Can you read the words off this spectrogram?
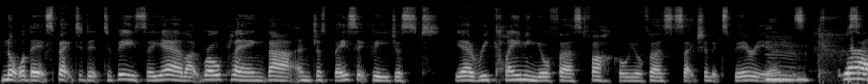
not what they expected it to be. So yeah, like role playing that and just basically just yeah, reclaiming your first fuck or your first sexual experience. Mm. Yeah,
